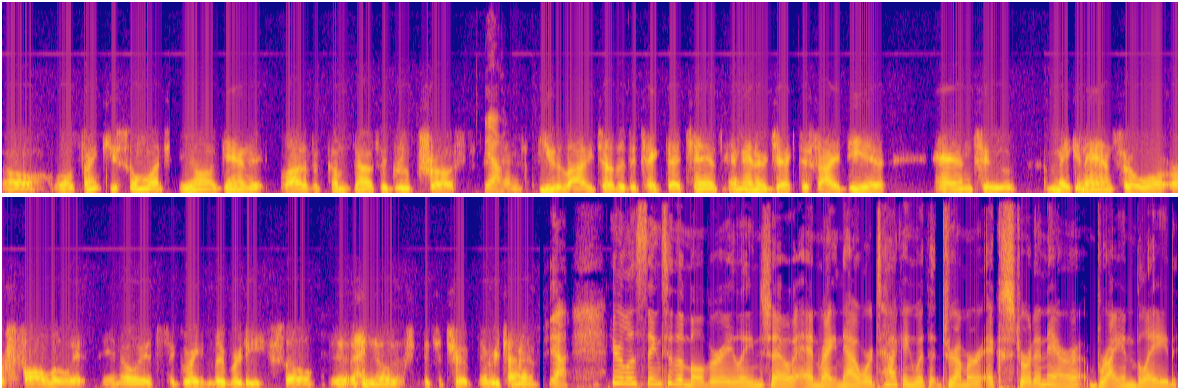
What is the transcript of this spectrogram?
Oh, well, thank you so much. You know, again, it, a lot of it comes down to group trust. Yeah. And you allow each other to take that chance and interject this idea and to make an answer or, or follow it. You know, it's a great liberty. So, uh, you know, it's, it's a trip every time. Yeah. You're listening to the Mulberry Lane Show, and right now we're talking with drummer extraordinaire Brian Blade.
